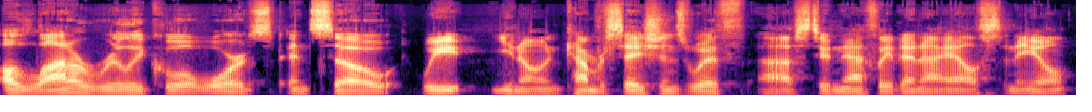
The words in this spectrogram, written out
A lot of really cool awards. And so we, you know, in conversations with uh, student athlete NIL SANIL,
